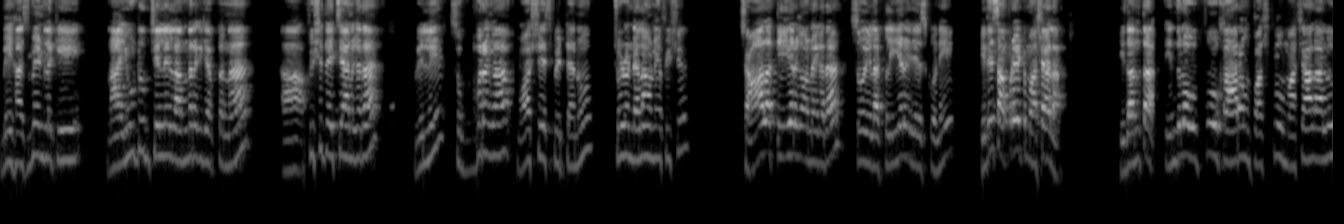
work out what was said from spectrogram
మీ హస్బెండ్లకి నా యూట్యూబ్ చెల్లెళ్ళందరికీ చెప్తున్నా. ఆ ఫిష్ తెచ్చాను కదా వెళ్ళి శుభ్రంగా వాష్ చేసి పెట్టాను. చూడండి ఎలా ఉన్నాయి ఫిష్. చాలా క్లియర్గా ఉన్నాయి కదా సో ఇలా క్లియర్గా చేసుకొని ఇది సపరేట్ మసాలా. ఇదంతా ఇందులో ఉప్పు కారం పసుపు మసాలాలు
